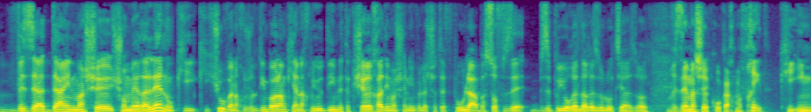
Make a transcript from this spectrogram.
וזה עדיין מה ששומר עלינו כי כי שוב אנחנו שולטים בעולם כי אנחנו יודעים לתקשר אחד עם השני ולשתף פעולה בסוף זה זה יורד לרזולוציה הזאת. וזה מה שכל כך מפחיד כי אם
